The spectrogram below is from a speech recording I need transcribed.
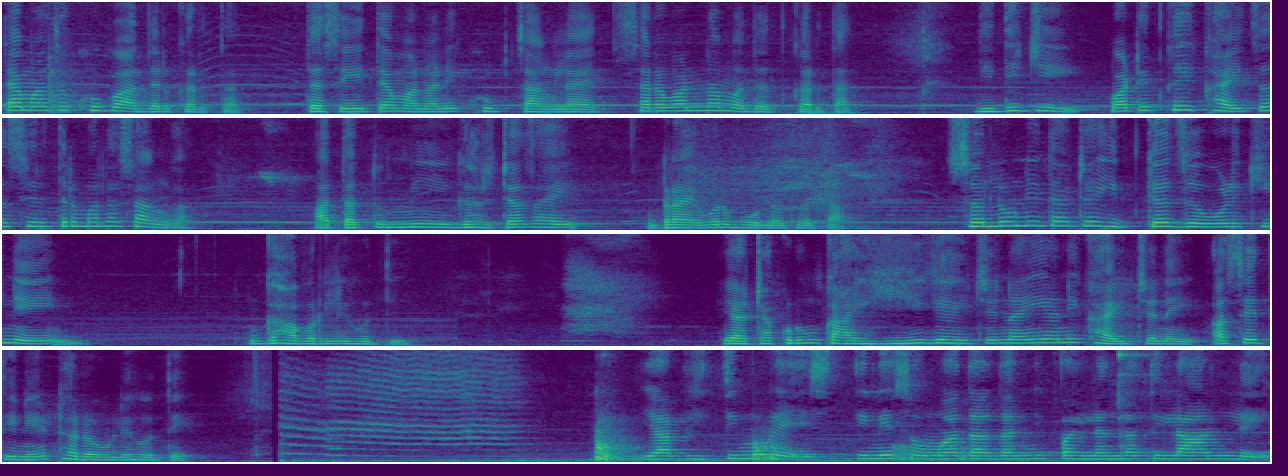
त्या माझा खूप आदर करतात. तसेही त्या मनाने खूप चांगल्या आहेत. सर्वांना मदत करतात. दिदीजी वाटेत काही खायचं असेल तर मला सांगा. आता तुम्ही घरच्याच आहे ड्रायव्हर बोलत होता. सलोनी त्याच्या इतक्या जवळकीने घाबरली होती. याच्याकडून काहीही घ्यायचे नाही आणि खायचे नाही असे तिने ठरवले होते. या भीतीमुळेच तिने सोमादादांनी पहिल्यांदा तिला आणले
